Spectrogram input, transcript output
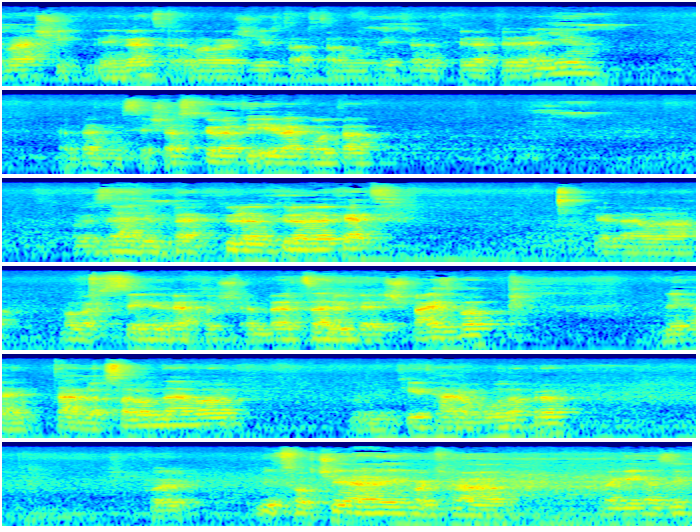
A másik véglet a magas zsírtartalmú étrendet követő egyén ebben hisz, és ezt követi évek óta, hogy zárjuk be külön-külön őket. Például a magas szénhidrátos embert zárjuk be egy spájzba, néhány tábla szalonnával, mondjuk két-három hónapra, és akkor mit fog csinálni, hogyha megéhezik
